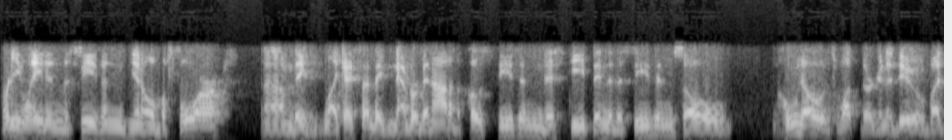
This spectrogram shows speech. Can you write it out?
pretty late in the season. You know, before um, they, like I said, they've never been out of the postseason this deep into the season. So who knows what they're going to do? But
